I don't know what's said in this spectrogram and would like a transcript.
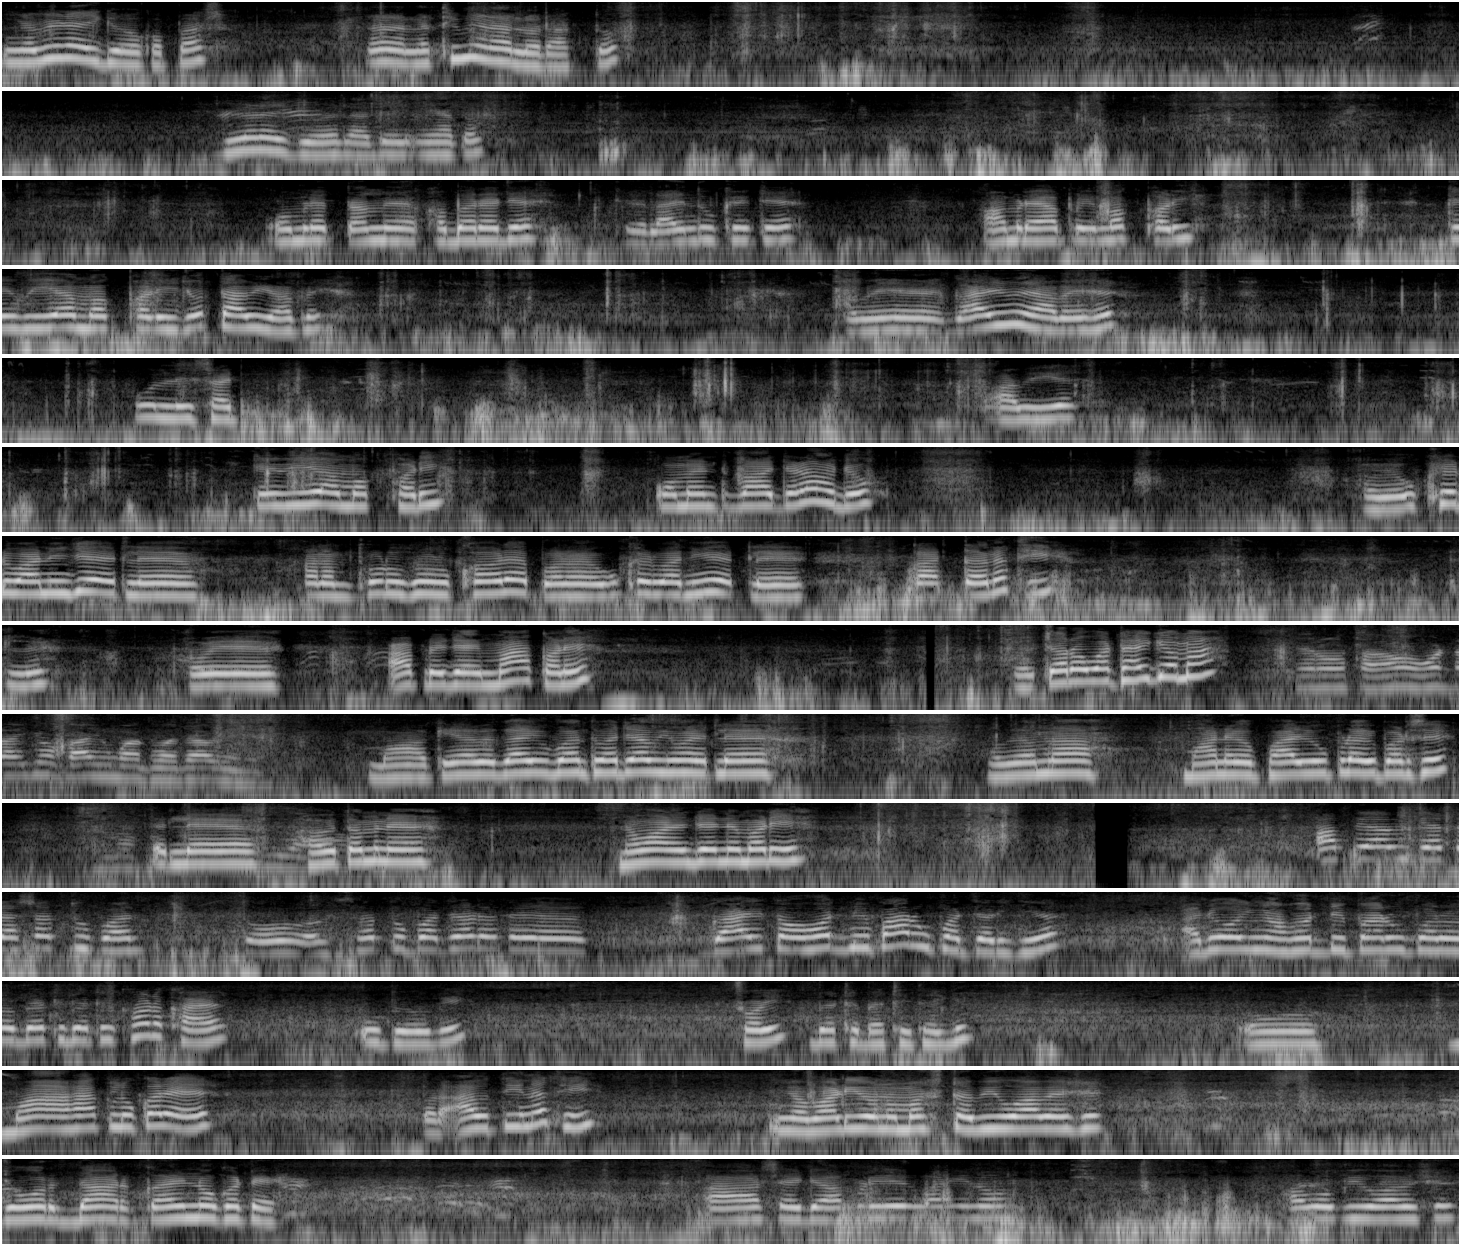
અહીંયા વીણાઈ ગયો કપાસ. ના, નથી વીણાલો રાખતો. વીણાઈ ગયો લાગે અહીંયા તો. હમણે તમે ખબર જ કે લાઈન દુખે કે હમણે આપણી મગફળી કેવી આ મગફળી જોતા આવી આપણે. હવે ગાયું આવે છે ઓલી સાઈડ આવી કેવી આ મગફળી? કોમેન્ટમાં જણાવજો. હવે ઉખેડવાની છે એટલે આનામ થોડું થોડું ખરે, પણ ઉખેડવાની એટલે કાઢતા નથી. એટલે હવે આપણે જાય માં કણે. ચરો વટાઈ ગયો માં? ચરો વટાઈ ગયો, ગાયું બાંધવા જાવી માં કે હવે ગાયું બાંધવા જાવી હોય એટલે હવે હમણાં માને ભારી ઉપડાવી પડશે. એટલે હવે તમને નવાણે જઈને મળી આપણે આવી ગયા હતા સત્તુ પર તો સત્તુ પર ચડે તે ગાય તો હોદની પાર ઉપર ચડી ગઈ આ જો અહીંયા હોદની પાર ઉપર બેઠી બેઠી ખડ ખાય. ઊભી ઊભી. સોરી બેઠી બેઠી થઈ ગઈ. તો માં હાકલું કરે. પણ આવતી નથી. અહીંયા વાડીઓનો મસ્ત વ્યૂ આવે છે. જોરદાર કાંઈ ન ઘટે. આ સાઈડ આપણી વાડીનો આવો વ્યૂ આવે છે.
